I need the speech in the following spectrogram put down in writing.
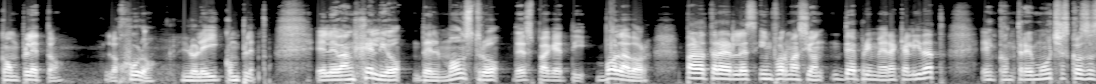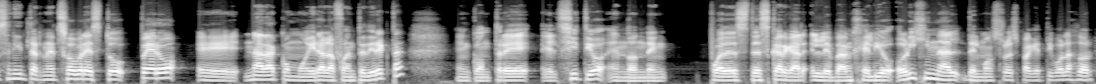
completo, lo juro, lo leí completo, el Evangelio del monstruo de espagueti volador para traerles información de primera calidad. Encontré muchas cosas en internet sobre esto, pero eh, nada como ir a la fuente directa. Encontré el sitio en donde puedes descargar el Evangelio original del monstruo de espagueti volador,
